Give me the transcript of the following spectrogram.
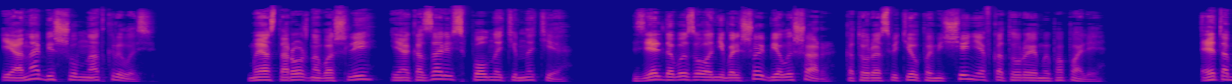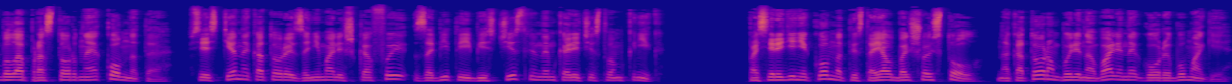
и она бесшумно открылась. Мы осторожно вошли и оказались в полной темноте. Зельда вызвала небольшой белый шар, который осветил помещение, в которое мы попали. Это была просторная комната, все стены которой занимали шкафы, забитые бесчисленным количеством книг. Посередине комнаты стоял большой стол, на котором были навалены горы бумаги.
